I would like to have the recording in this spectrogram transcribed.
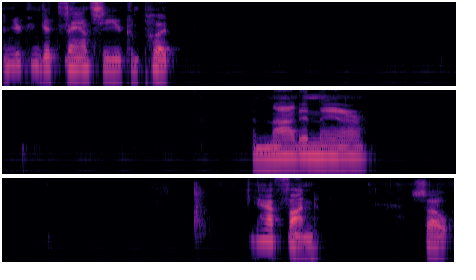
And you can get fancy. You can put a knot in there. you have fun. So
